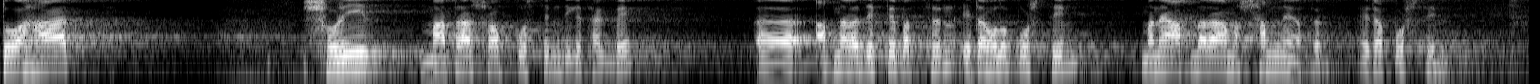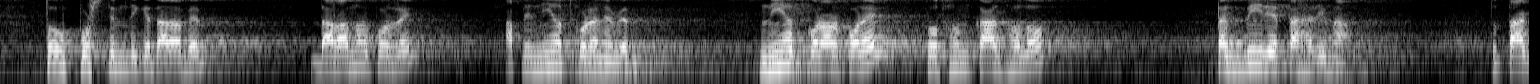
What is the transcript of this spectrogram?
তো হাত, শরীর, মাথা সব পশ্চিম দিকে থাকবে। আপনারা দেখতে পাচ্ছেন এটা হলো পশ্চিম। মানে আপনারা আমার সামনে আছেন। এটা পশ্চিম। তো পশ্চিম দিকে দাঁড়াবেন। দাঁড়ানোর পরে আপনি নিয়ত করে নেবেন। নিয়ত করার পরে প্রথম কাজ হলো তাকবীরে তাহারিমা। তো তাক,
